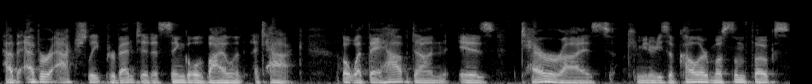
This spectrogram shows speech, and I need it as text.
have ever actually prevented a single violent attack. But what they have done is terrorized communities of color, Muslim folks,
